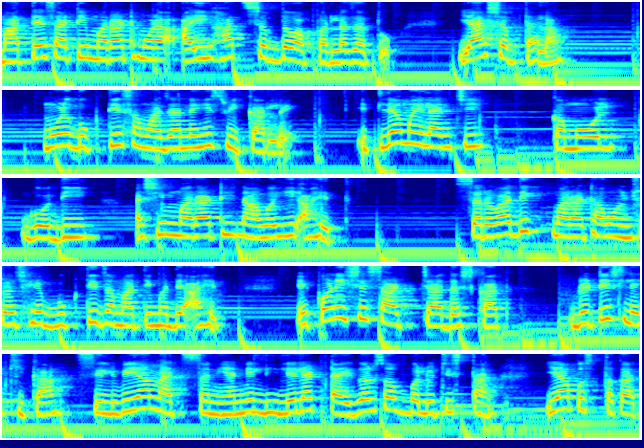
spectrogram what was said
मातेसाठी मराठमोळा आई हाच शब्द वापरला जातो. या शब्दाला मूळ बुक्ती समाजानेही स्वीकारले. इथल्या महिलांची कमोल गोदी अशी मराठी नावंही आहेत. सर्वाधिक मराठा वंशज हे बुक्ती जमातीमध्ये आहेत. एकोणीसशे साठच्या दशकात ब्रिटिश लेखिका सिल्विया मॅथसन यांनी लिहिलेल्या टायगर्स ऑफ बलुचिस्तान या पुस्तकात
